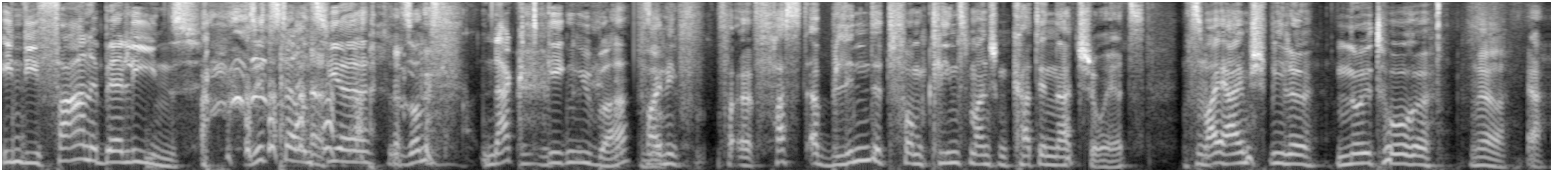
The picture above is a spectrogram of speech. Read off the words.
in die Fahne Berlins sitzt er uns hier sonst nackt gegenüber. Vor allen Dingen äh, fast erblindet vom Klinsmannschen Catenaccio jetzt. Zwei Heimspiele, null Tore. Ja. Ja.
